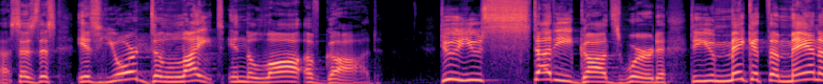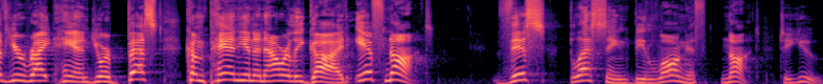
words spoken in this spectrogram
uh, says this Is your delight in the law of God? Do you study God's word? Do you make it the man of your right hand, your best companion and hourly guide? If not, this blessing belongeth not to you.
